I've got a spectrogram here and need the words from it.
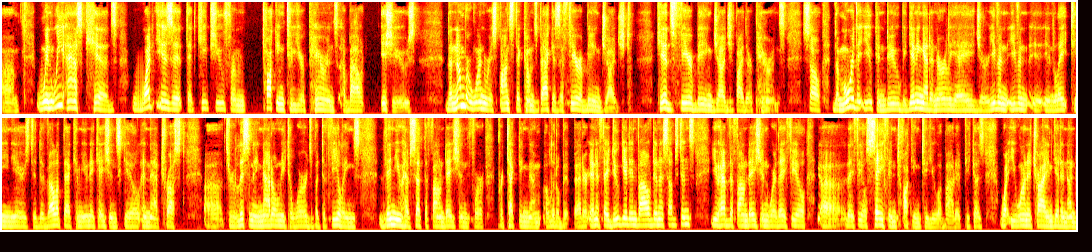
Um, when we ask kids, what is it that keeps you from talking to your parents about issues? The number one response that comes back is a fear of being judged kids fear being judged by their parents. So the more that you can do beginning at an early age or even even in late teen years to develop that communication skill and that trust uh, through listening not only to words but to feelings then you have set the foundation for protecting them a little bit better. And if they do get involved in a substance you have the foundation where they feel uh, they feel safe in talking to you about it because what you want to try and get an understanding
